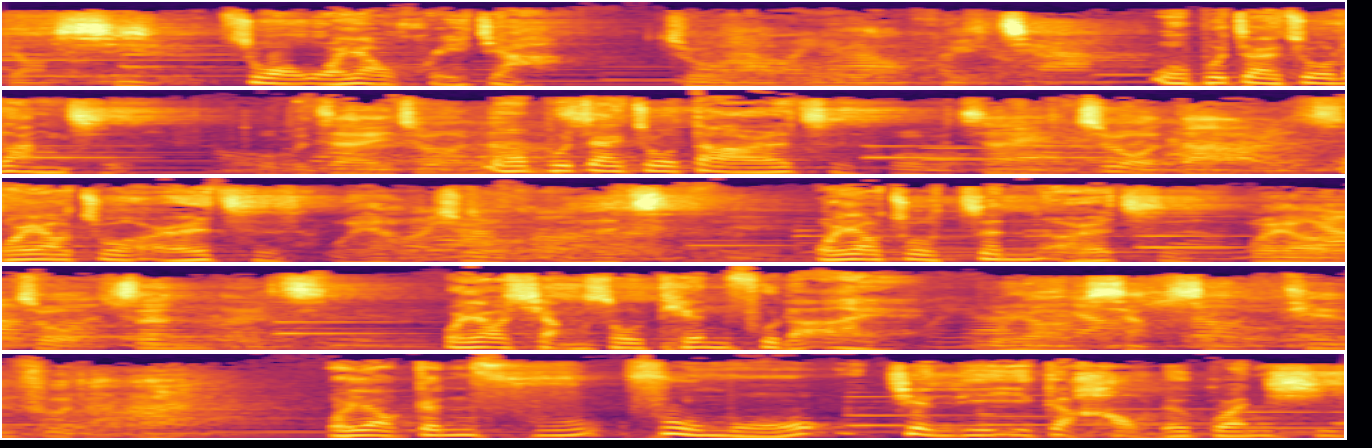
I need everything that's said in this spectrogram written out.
表现。说我要回家。主啊，我要回家。我不再做浪子。我不再做。我不再做大儿子。我不再做大儿子。我要做儿子。我要做儿子。我要做真儿子，我要做真儿子，我要享受天父的爱，我要享受天父的爱，我要跟父父母建立一个好的关系，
